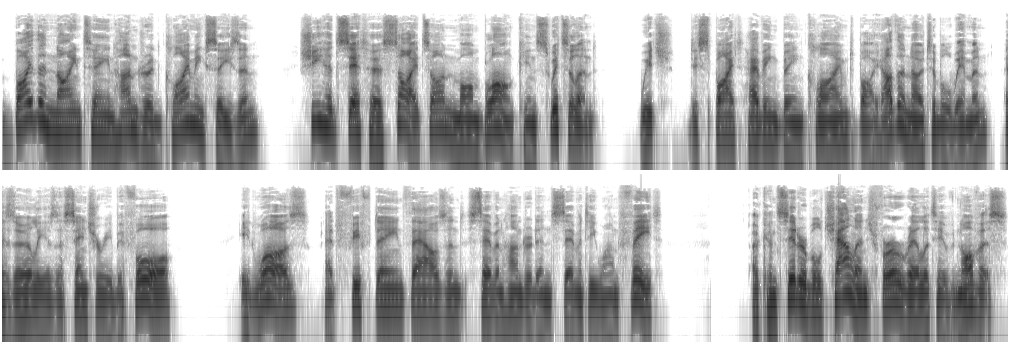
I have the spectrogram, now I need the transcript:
By the 1900 climbing season, she had set her sights on Mont Blanc in Switzerland, which, despite having been climbed by other notable women as early as a century before, It was, at 15,771 feet, a considerable challenge for a relative novice,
